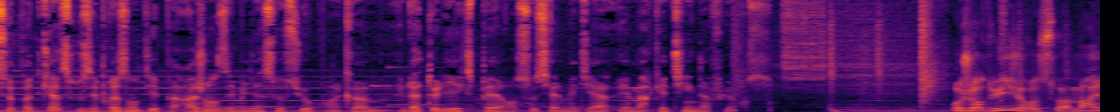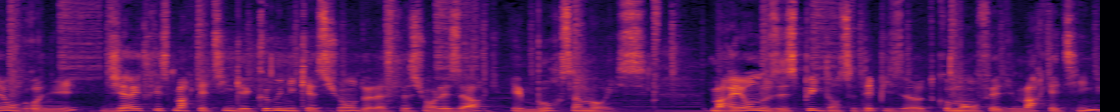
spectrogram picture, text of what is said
Ce podcast vous est présenté par agence-des-médias-sociaux.com, l'atelier expert en social media et marketing d'influence. Aujourd'hui, je reçois Marion Grenier, directrice marketing et communication de la station Les Arcs et Bourg-Saint-Maurice. Marion nous explique dans cet épisode comment on fait du marketing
